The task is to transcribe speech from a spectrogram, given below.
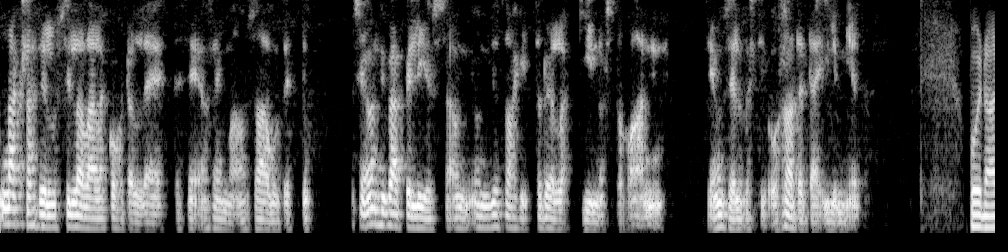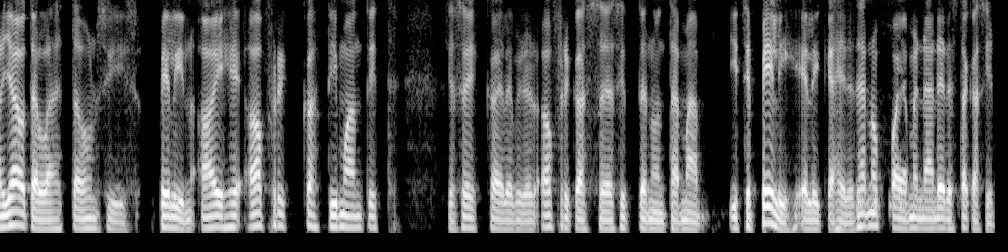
naksahdellut sillä lailla kohdalle, että se asema on saavutettu. Se on hyvä peli, jossa on, on jotakin todella kiinnostavaa, niin se on selvästi osa tätä ilmiötä. Voidaan jaotella, että on siis pelin aihe Afrikka, timantit ja seikkaileminen Afrikassa ja sitten on tämä itse peli, eli heitetään noppaa ja mennään edes takaisin.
